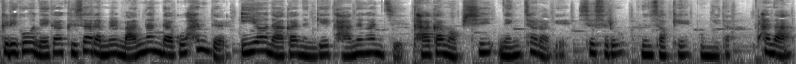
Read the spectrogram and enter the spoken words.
그리고 내가 그 사람을 만난다고 한들 이어나가는 게 가능한지 가감없이 냉철하게 스스로 분석해 봅니다. 하나,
